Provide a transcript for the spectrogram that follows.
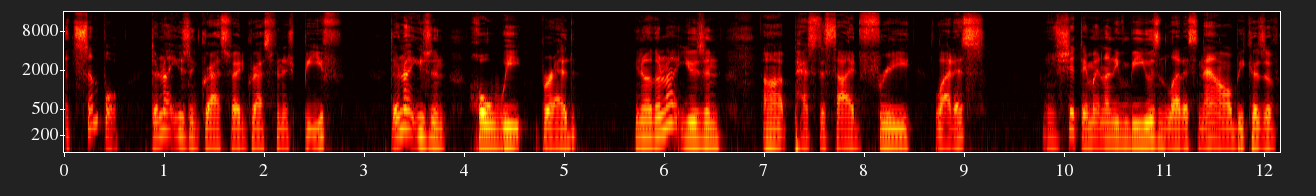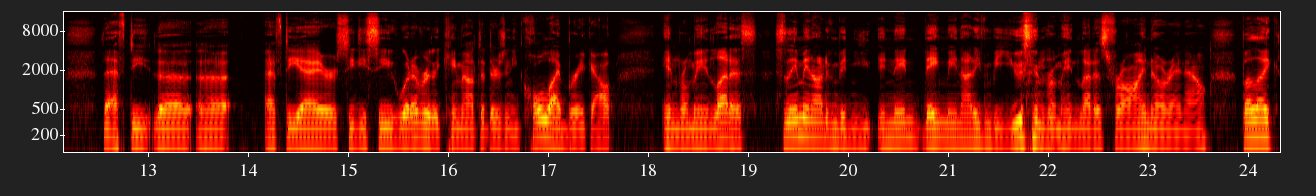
It's simple. They're not using grass fed, grass finished beef. They're not using whole wheat bread. You know, they're not using uh, pesticide free lettuce. I mean, shit, they might not even be using lettuce now because of the FD, the uh, FDA or CDC, whatever that came out that there's an E. coli breakout in romaine lettuce. So they may not even be they, they may not even be using romaine lettuce for all I know right now. But like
